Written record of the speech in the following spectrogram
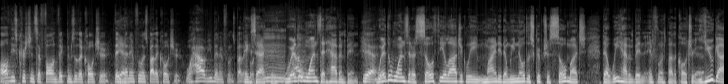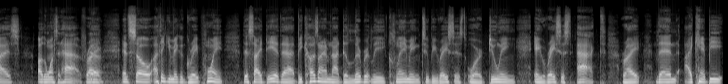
all these Christians have fallen victims of the culture. They've Yeah. been influenced by the culture. Well, how have you been influenced by the culture? Exactly. Mm. We're the ones that haven't been. Yeah. We're the ones that are so theologically minded and we know the scriptures so much that we haven't been influenced by the culture. Yeah. You guys are the ones that have, right? Yeah. And so I think you make a great point. This idea that because I am not deliberately claiming to be racist or doing a racist act, right, then I can't be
